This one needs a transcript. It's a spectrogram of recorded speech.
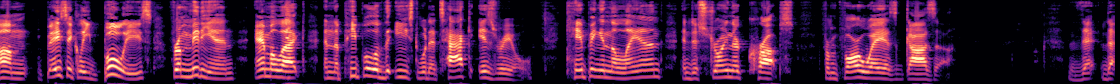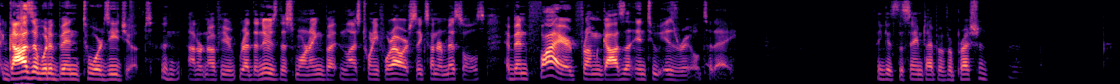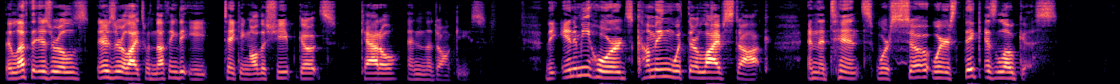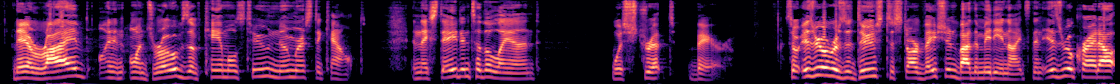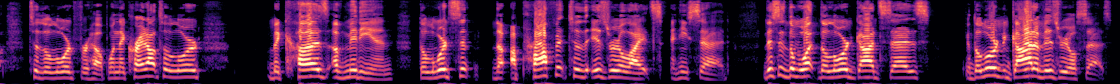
um, basically bullies from Midian, Amalek, and the people of the east would attack Israel, camping in the land and destroying their crops from far away as Gaza. That, that Gaza would have been towards Egypt. And I don't know if you read the news this morning, but in the last 24 hours, 600 missiles have been fired from Gaza into Israel today. I think it's the same type of oppression. They left the Israel's, Israelites with nothing to eat, taking all the sheep, goats, cattle, and the donkeys. The enemy hordes coming with their livestock and the tents were so were as thick as locusts. They arrived on, on droves of camels too numerous to count, and they stayed until the land was stripped bare. So Israel was reduced to starvation by the Midianites. Then Israel cried out to the Lord for help. When they cried out to the Lord because of Midian, the Lord sent the, a prophet to the Israelites, and he said, This is the what the Lord God says the Lord God of Israel says,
